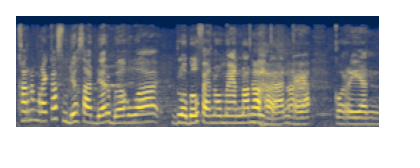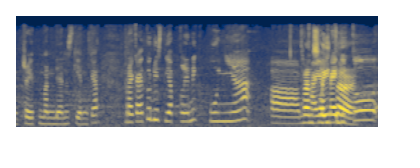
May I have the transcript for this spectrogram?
karena mereka sudah sadar bahwa global phenomenon aha, nih kan aha. kayak Korean treatment dan skincare, mereka itu di setiap klinik punya um, kayak medical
